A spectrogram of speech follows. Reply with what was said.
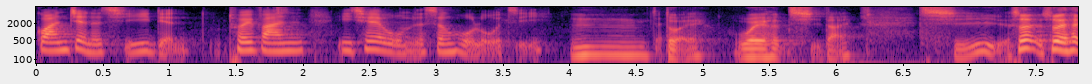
关键的奇异点，推翻一切我们的生活逻辑。嗯，对，我也很期待。奇异，所以所以他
